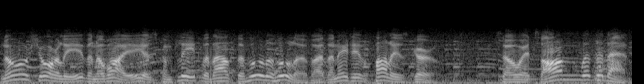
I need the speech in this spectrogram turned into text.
No shore leave in Hawaii is complete without the hula hula by the native Polly's girls. So it's on with the dance.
